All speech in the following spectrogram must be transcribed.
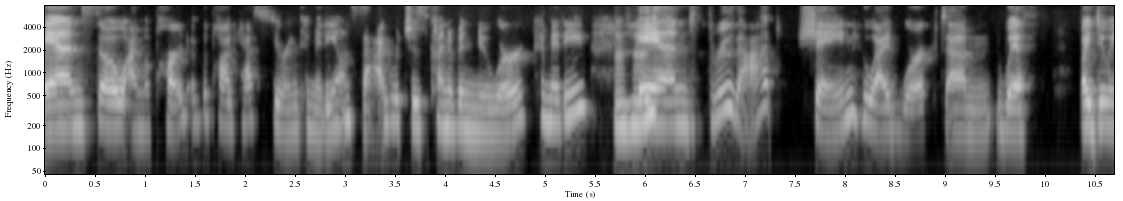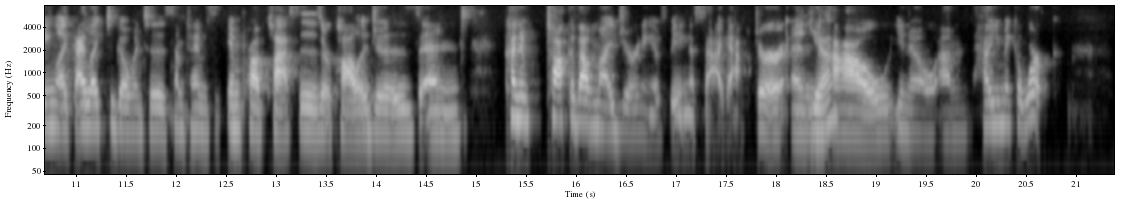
And so I'm a part of the podcast steering committee on SAG, which is kind of a newer committee. Mm-hmm. And through that, Shane, who I'd worked um, with by doing like, I like to go into sometimes improv classes or colleges and kind of talk about my journey of being a SAG actor and yeah. how, you know, um, how you make it work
